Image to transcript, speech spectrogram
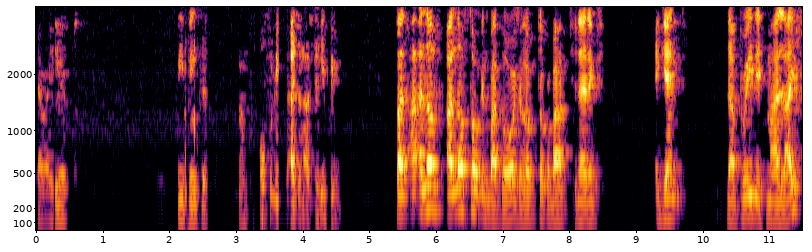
Cat right here. Sleeping because know, hopefully you guys are not sleeping. But I, I love I love talking about dogs. I love talking about genetics. Again, the breed is my life,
